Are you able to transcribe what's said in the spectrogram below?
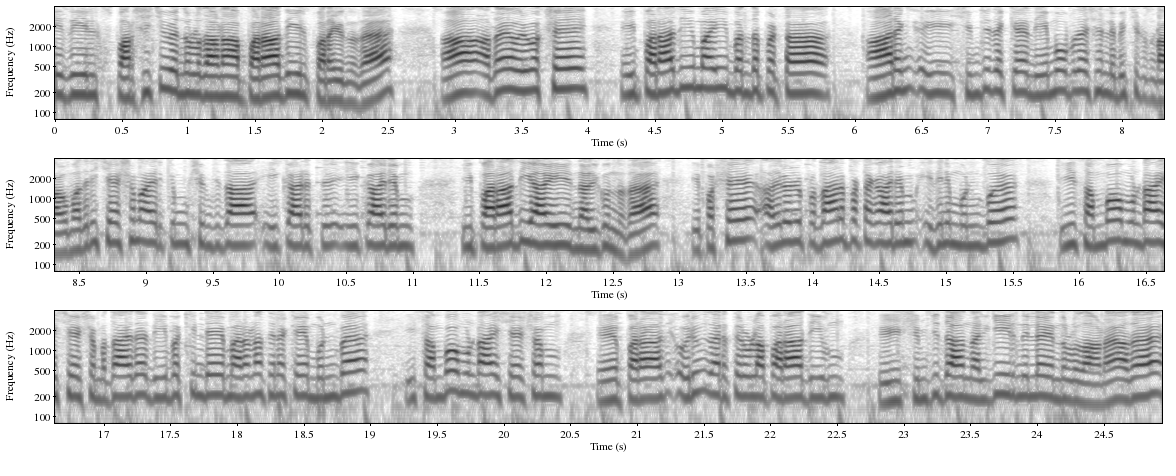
രീതിയിൽ സ്പർശിച്ചു എന്നുള്ളതാണ് ആ പരാതിയിൽ പറയുന്നത്. അത് ഒരുപക്ഷെ ഈ പരാതിയുമായി ബന്ധപ്പെട്ട ആരെ ഈ ഷിംജിതയ്ക്ക് നിയമോപദേശം ലഭിച്ചിട്ടുണ്ടാകും അതിനുശേഷമായിരിക്കും ഷിംജിത ഈ കാര്യത്തിൽ ഈ കാര്യം ഈ പരാതിയായി നൽകുന്നത്. ഈ പക്ഷേ അതിലൊരു പ്രധാനപ്പെട്ട കാര്യം ഇതിനു മുൻപ് ഈ സംഭവം ഉണ്ടായ ശേഷം അതായത് ദീപക്കിന്റെ മരണത്തിനൊക്കെ മുൻപ് ഈ സംഭവം ഉണ്ടായ ശേഷം പരാതി ഒരു തരത്തിലുള്ള പരാതിയും ഷിംജിത നൽകിയിരുന്നില്ല എന്നുള്ളതാണ്. അത്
